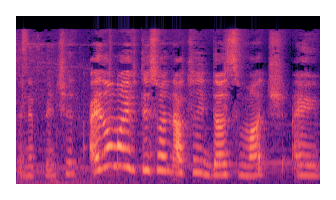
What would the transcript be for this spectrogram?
gonna pinch it. I don't know if this one actually does much. I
